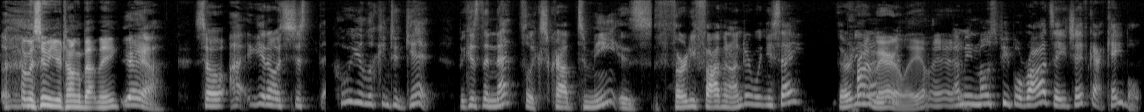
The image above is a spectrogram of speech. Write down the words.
I'm assuming you're talking about me. Yeah, yeah. So I, you know, it's just who are you looking to get? Because the Netflix crowd to me is 35 and under. Wouldn't you say? 30? Primarily, I mean, I mean, most people Rod's age, they've got cable.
